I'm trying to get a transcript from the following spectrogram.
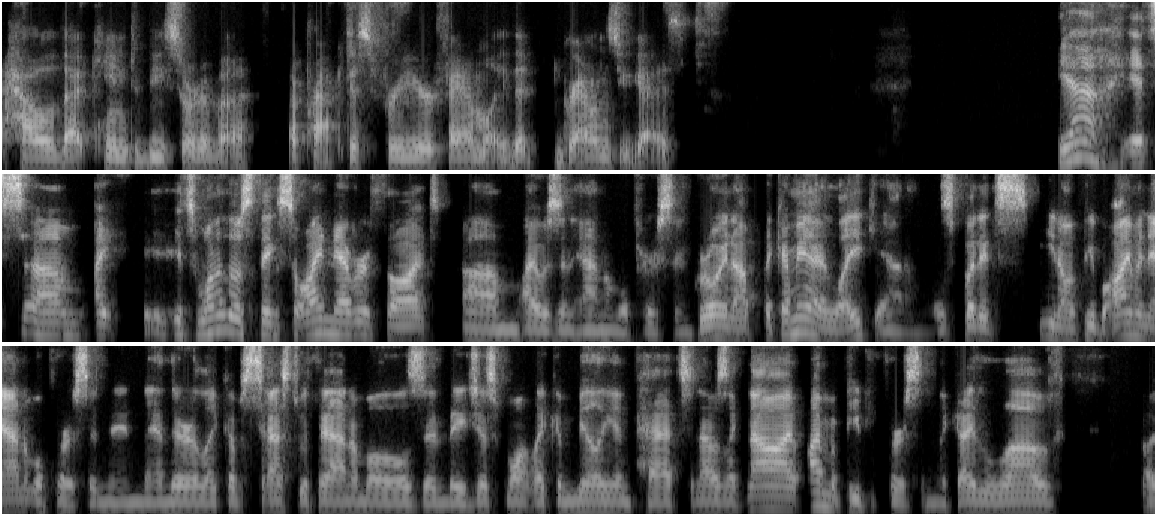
how that came to be sort of a, a practice for your family that grounds you guys yeah it's um i it's one of those things so i never thought um i was an animal person growing up like i mean i like animals but it's you know people i'm an animal person and, and they're like obsessed with animals and they just want like a million pets and i was like no nah, i'm a people person like i love uh,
